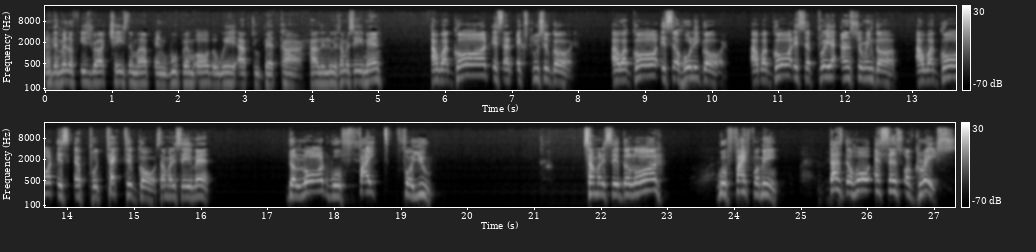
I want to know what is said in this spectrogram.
And the men of Israel chased them up and whooped them all the way up to Beth-kar. Hallelujah. Somebody say amen. Our God is an exclusive God. Our God is a holy God. Our God is a prayer answering God. Our God is a protective God. Somebody say amen. The Lord will fight for you. Somebody say, The Lord will fight for me. That's the whole essence of grace.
